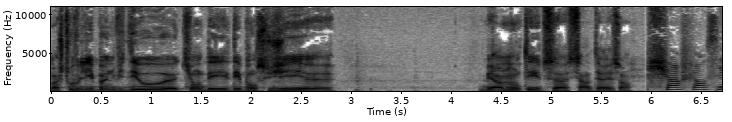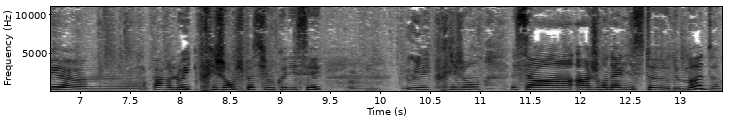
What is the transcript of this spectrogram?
Moi, je trouve les bonnes vidéos euh, qui ont des, des bons sujets bien montés, tout ça, c'est intéressant. Je suis influencée par Loïc Prigent, je sais pas si vous connaissez. Loïc Prigent, c'est un, un, journaliste de mode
